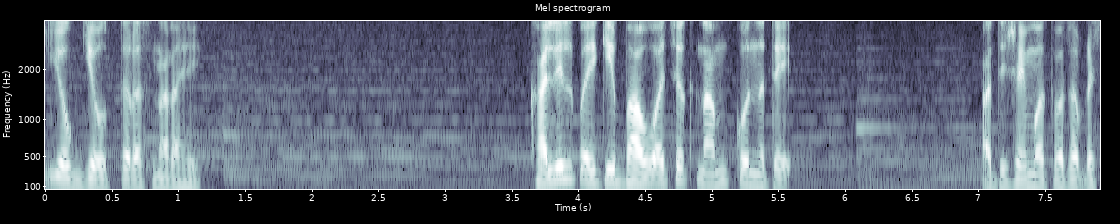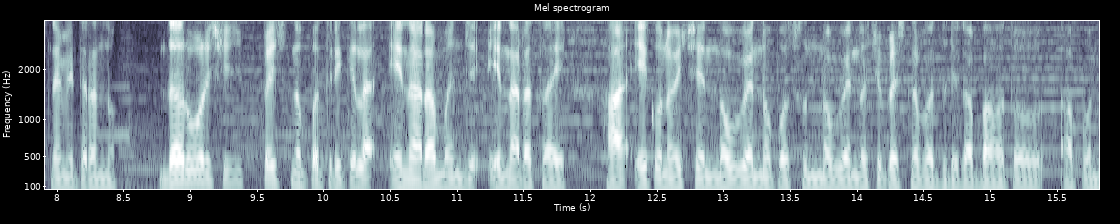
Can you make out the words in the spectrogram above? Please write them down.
योग्य उत्तर असणार आहे. खालीलपैकी भाववाचक नाम कोणते? अतिशय महत्त्वाचा प्रश्न आहे मित्रांनो. दरवर्षी प्रश्नपत्रिकेला येणारा म्हणजे येणाराच आहे. हा एकोणीसशे नव्याण्णवपासून नव्याण्णवची प्रश्नपत्रिका पाहतो आपण.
